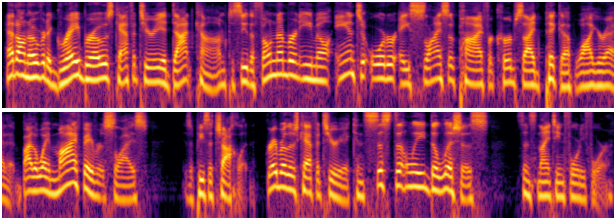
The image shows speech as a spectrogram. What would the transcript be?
Head on over to graybroscafeteria.com to see the phone number and email and to order a slice of pie for curbside pickup while you're at it. By the way, my favorite slice is a piece of chocolate. Gray Brothers Cafeteria, consistently delicious since 1944.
